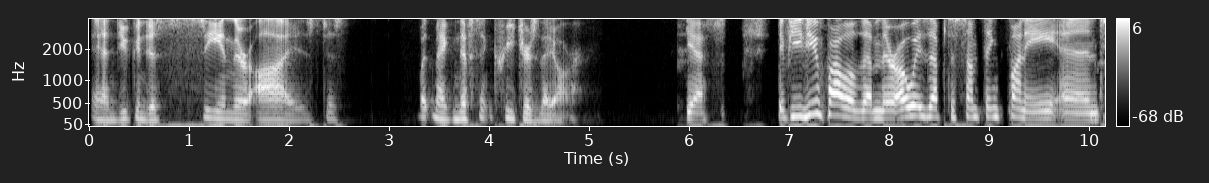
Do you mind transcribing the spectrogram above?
and you can just see in their eyes just what magnificent creatures they are. Yes. If you do follow them, they're always up to something funny and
